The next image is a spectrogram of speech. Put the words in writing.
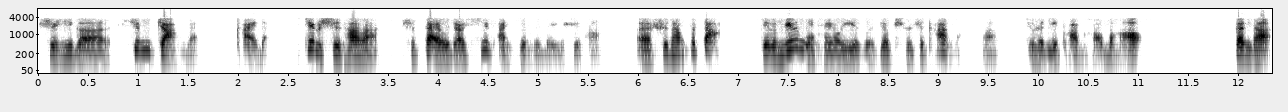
是一个姓张的开的。这个食堂啊是带有点西餐性质的一个食堂。呃，食堂不大，这个名字很有意思，就吃吃看嘛啊，就是你看好不好，跟他。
